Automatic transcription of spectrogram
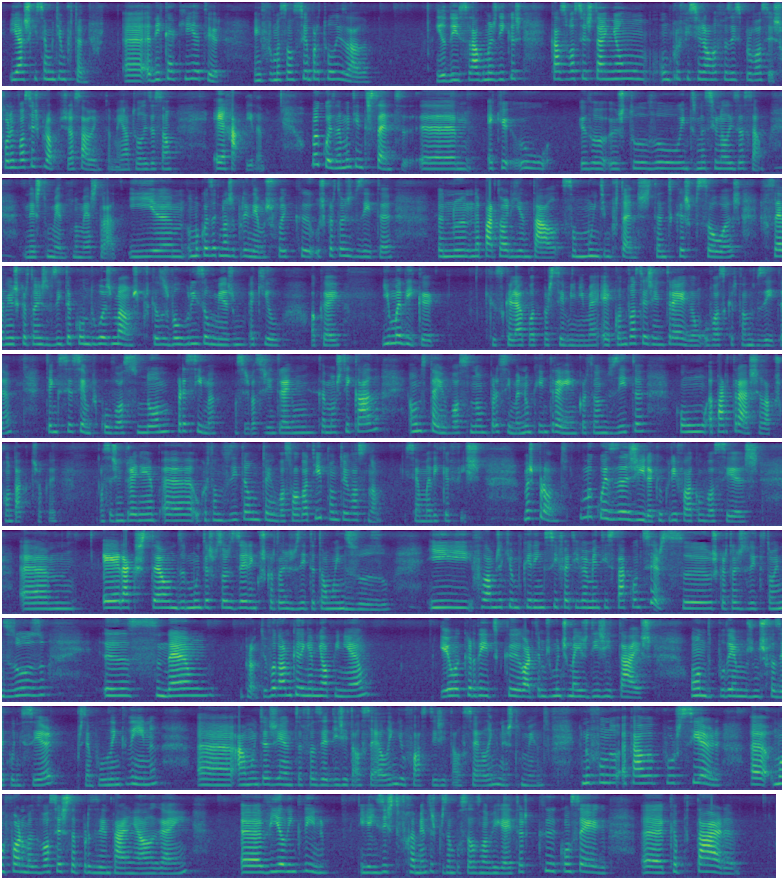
E acho que isso é muito importante. Uh, a dica aqui é ter a informação sempre atualizada. Eu disse algumas dicas caso vocês tenham um, profissional a fazer isso por vocês. Se forem vocês próprios, já sabem, também a atualização é rápida. Uma coisa muito interessante uh, é que eu, estudo internacionalização neste momento no mestrado e um, uma coisa que nós aprendemos foi que os cartões de visita na parte oriental são muito importantes, tanto que as pessoas recebem os cartões de visita com duas mãos, porque eles valorizam mesmo aquilo, ok? E uma dica que se calhar pode parecer mínima é quando vocês entregam o vosso cartão de visita, tem que ser sempre com o vosso nome para cima, ou seja, vocês entregam com a mão esticada, onde tem o vosso nome para cima, nunca entreguem o cartão de visita com a parte de trás, sei lá, com os contactos, ok? Ou seja, entreguem a, o cartão de visita onde tem o vosso logotipo, onde tem o vosso nome. Isso é uma dica fixe. Mas pronto, uma coisa gira que eu queria falar com vocês um, era a questão de muitas pessoas dizerem que os cartões de visita estão em desuso. E falámos aqui um bocadinho se efetivamente isso está a acontecer, se os cartões de visita estão em desuso, eh, se não. Pronto, eu vou dar um bocadinho a minha opinião. Eu acredito que agora temos muitos meios digitais onde podemos nos fazer conhecer, por exemplo, o LinkedIn, Uh, há muita gente a fazer digital selling, eu faço digital selling neste momento, que no fundo acaba por ser uh, uma forma de vocês se apresentarem a alguém uh, via LinkedIn. E existem ferramentas, por exemplo o Sales Navigator, que consegue captar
